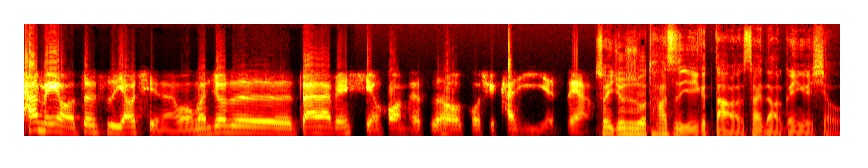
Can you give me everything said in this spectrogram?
他没有正式邀请啊，我们就是在那边闲晃的时候过去看一眼这样。所以就是说，它是一个大的赛道跟一个小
